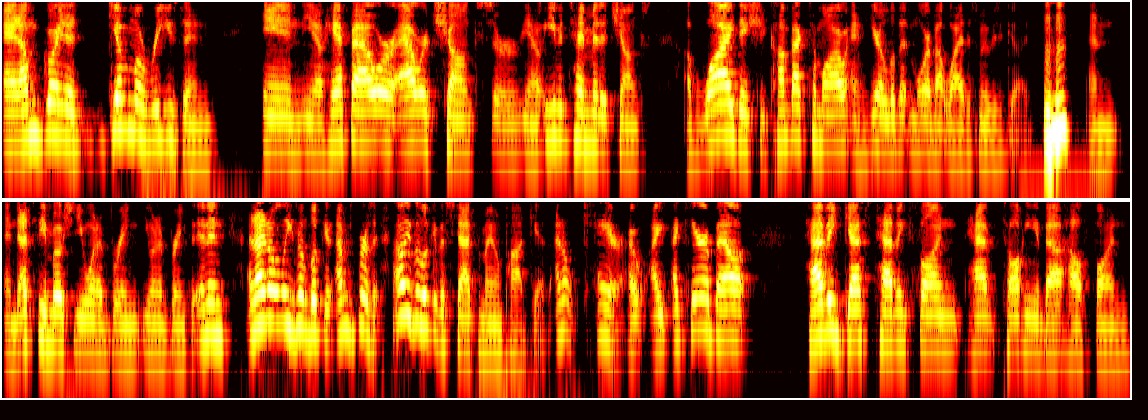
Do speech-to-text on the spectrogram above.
and I'm going to give them a reason in, you know, half hour or hour chunks or, you know, even 10 minute chunks of why they should come back tomorrow and hear a little bit more about why this movie's good. Mhm. And, and that's the emotion you want to bring, you want to bring to, and then, and I don't even look at, I'm the person, I don't even look at the stats of my own podcast. I don't care. I, I, I care about having guests having fun, have, talking about how fun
